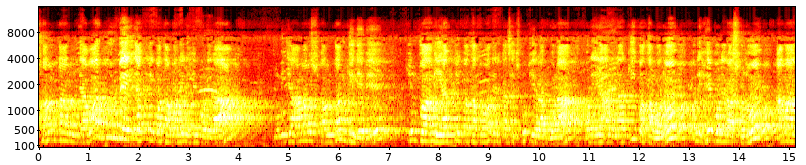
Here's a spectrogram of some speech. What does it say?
সন্তান দেওয়ার পূর্বে একটি কথা বলেন, হে বোনেরা, তুমি যে আমার সন্তানকে কিন্তু আমি একটি কথা তোমাদের কাছে ছুটিয়ে রাখব না বলে আমি না, কি কথা বলো বলে, হে বোনেরা, শোনো, আমার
